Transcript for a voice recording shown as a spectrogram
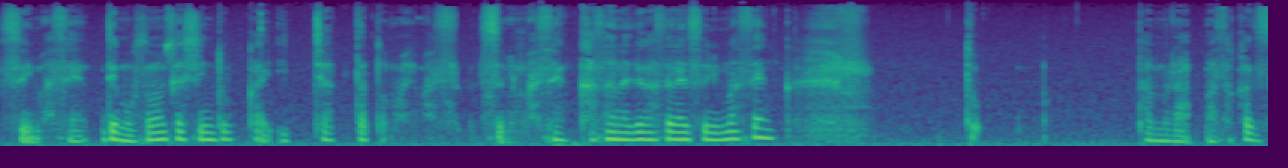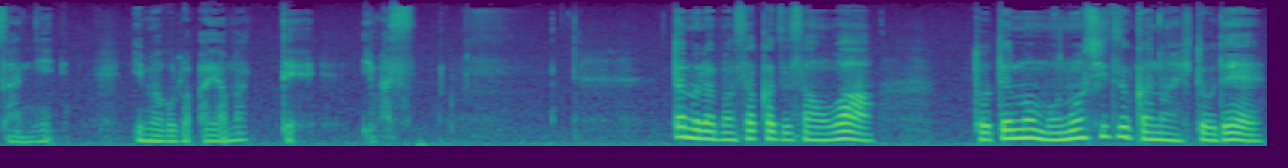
すいません。でもその写真どっか行っちゃったと思います。すみません。重ねて重ねてすみません。と田村正和さんに今頃謝っています。田村正和さんはとても物静かな人で、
